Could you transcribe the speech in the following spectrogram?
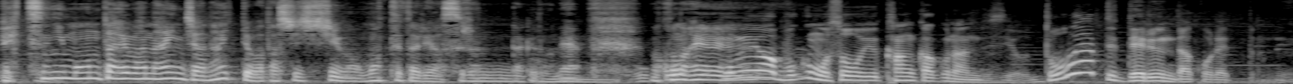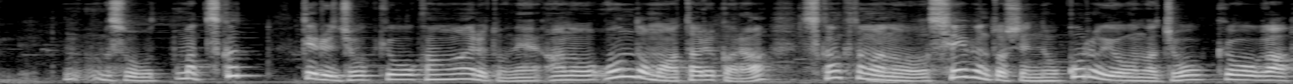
別に問題はないんじゃないって私自身は思ってたりはするんだけどね、うん、この辺米は僕もそういう感覚なんですよ。どうやって出るんだこれって。そう、まあ、作ってる状況を考えるとねあの温度も当たるから少なくともあの成分として残るような状況が、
